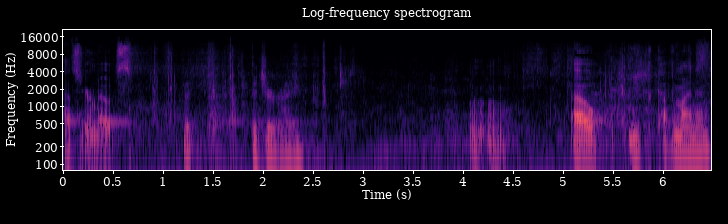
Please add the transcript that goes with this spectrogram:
That's your notes. But that you're writing. Mm-mm. Oh, you copy mine in?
